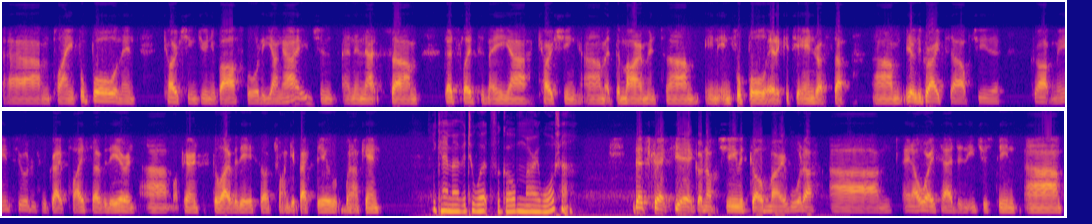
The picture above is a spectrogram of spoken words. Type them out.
playing football, and then coaching junior basketball at a young age, and, and then that's that's led to me uh, coaching at the moment in, in football at Katandra. So um, it was a great uh, opportunity to grow up in Mansfield. It's a great place over there, and um, my parents are still over there, so I try and get back there when I can. You came over to work for Goulburn Murray Water. That's correct. Yeah, got an opportunity with Goulburn Murray Water, um, and I always had an interest in um,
